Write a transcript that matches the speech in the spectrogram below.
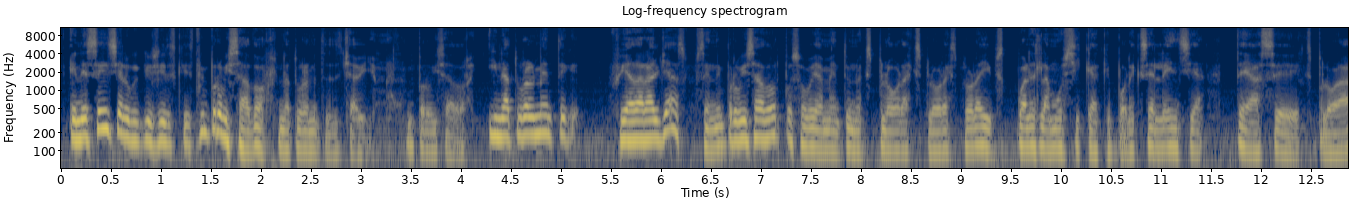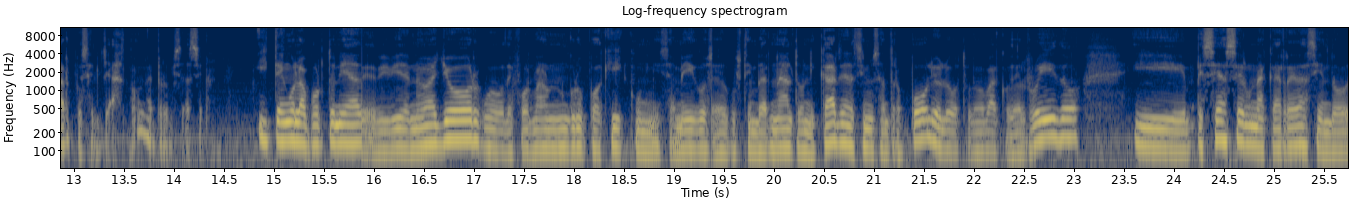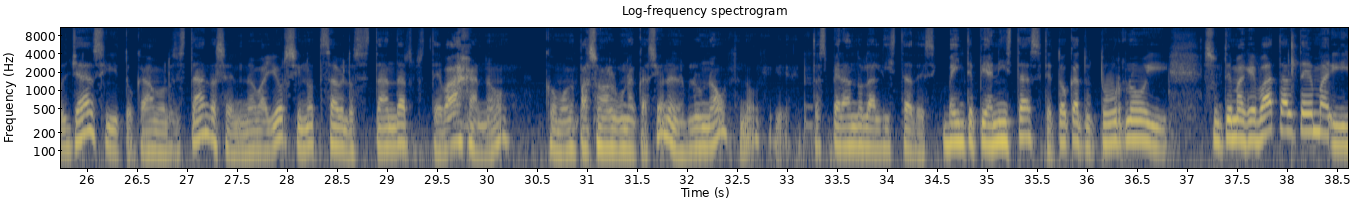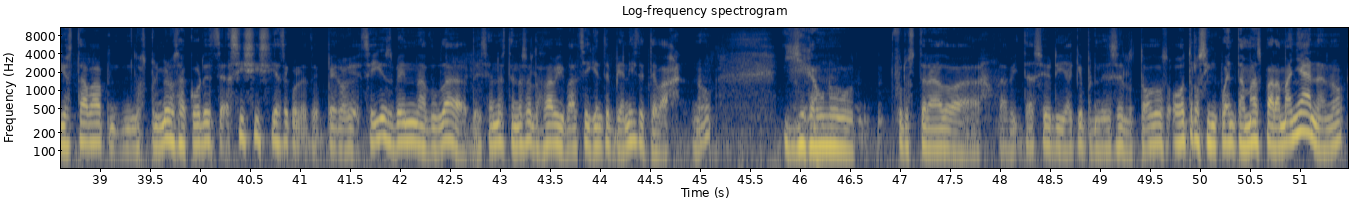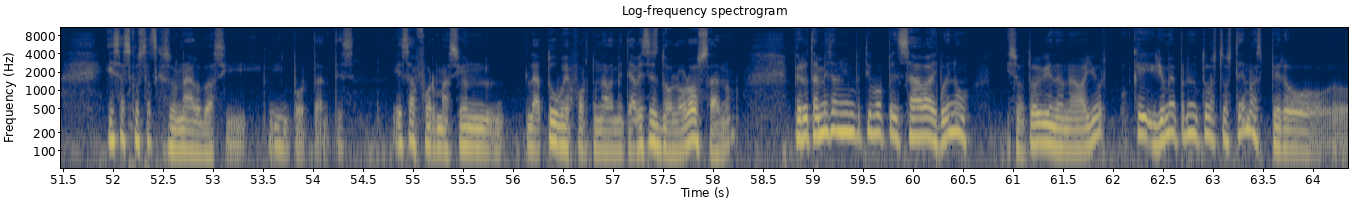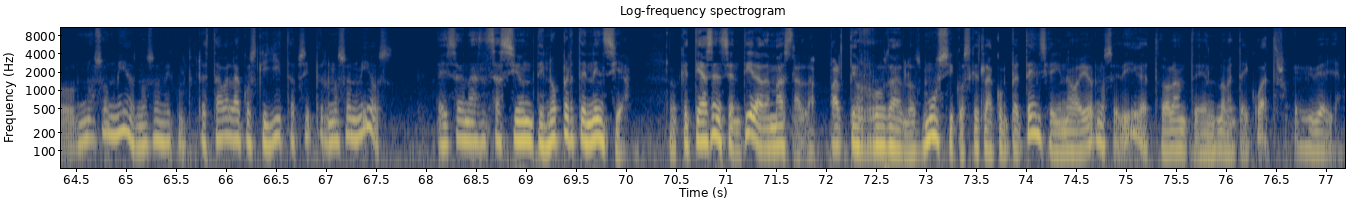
En esencia lo que quiero decir es que fui improvisador, naturalmente desde chavillo, improvisador. Y naturalmente fui a dar al jazz. Siendo improvisador, pues obviamente uno explora, explora, explora. Y pues, cuál es la música que por excelencia te hace explorar, pues el jazz, ¿no? La improvisación y tengo la oportunidad de vivir en Nueva York o de formar un grupo aquí con mis amigos Agustín Bernal, Tony Cárdenas, hicimos Antropolio, luego tocamos Baco del Ruido y empecé a hacer una carrera haciendo jazz y tocábamos los estándares en Nueva York, si no te sabes los estándares pues te bajan, ¿no? Como me pasó en alguna ocasión en el Blue Note, ¿no? Estás esperando la lista de 20 pianistas, te toca tu turno y es un tema que va tal tema y yo estaba los primeros acordes, sí, sí, sí, pero si ellos ven una duda, dicen, no, este no se lo sabe y va al siguiente pianista y te bajan, ¿no? Y llega uno frustrado a la habitación y hay que aprendérselo todos, otros 50 más para mañana, ¿no? Esas cosas que son arduas y importantes esa formación la tuve afortunadamente, a veces dolorosa, ¿no? Pero también al mismo tiempo pensaba, bueno, y sobre todo viviendo en Nueva York, ok, yo me aprendo todos estos temas, pero no son míos, no son mi cultura. Estaba la cosquillita, sí, pero no son míos. Esa sensación de no pertenencia, lo que te hacen sentir además la parte ruda de los músicos, que es la competencia, y Nueva York no se diga, todo hablando en el 94, que vivía allá.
